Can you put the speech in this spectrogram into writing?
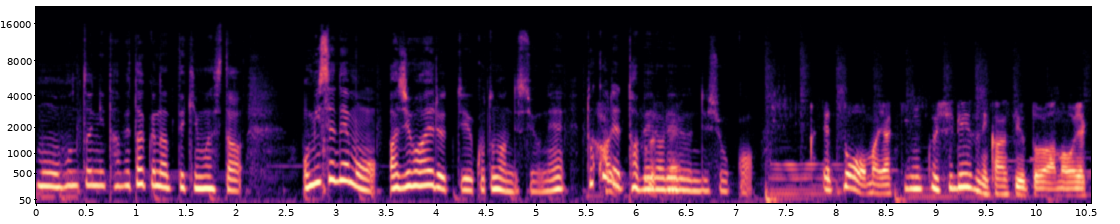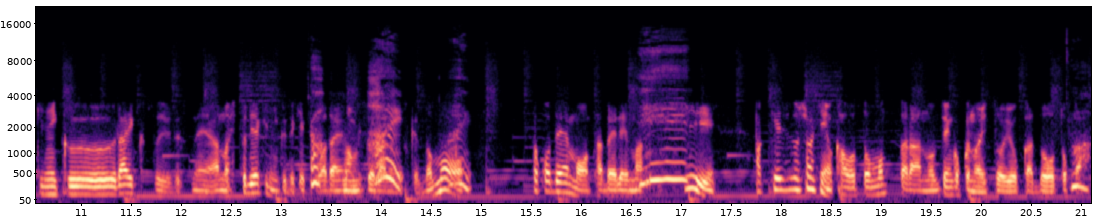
もう本当に食べたくなってきました。お店でも味わえるっていうことなんですよね。どこで食べられるんでしょうか、えっとまあ、焼肉シリーズに関して言うと、あの焼肉ライクというですねあの一人焼肉で結構話題のお店があるんですけども、はい。そこでも食べれますし、えー。パッケージの商品を買おうと思ったら、あの全国のイトーヨーカドーとか、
